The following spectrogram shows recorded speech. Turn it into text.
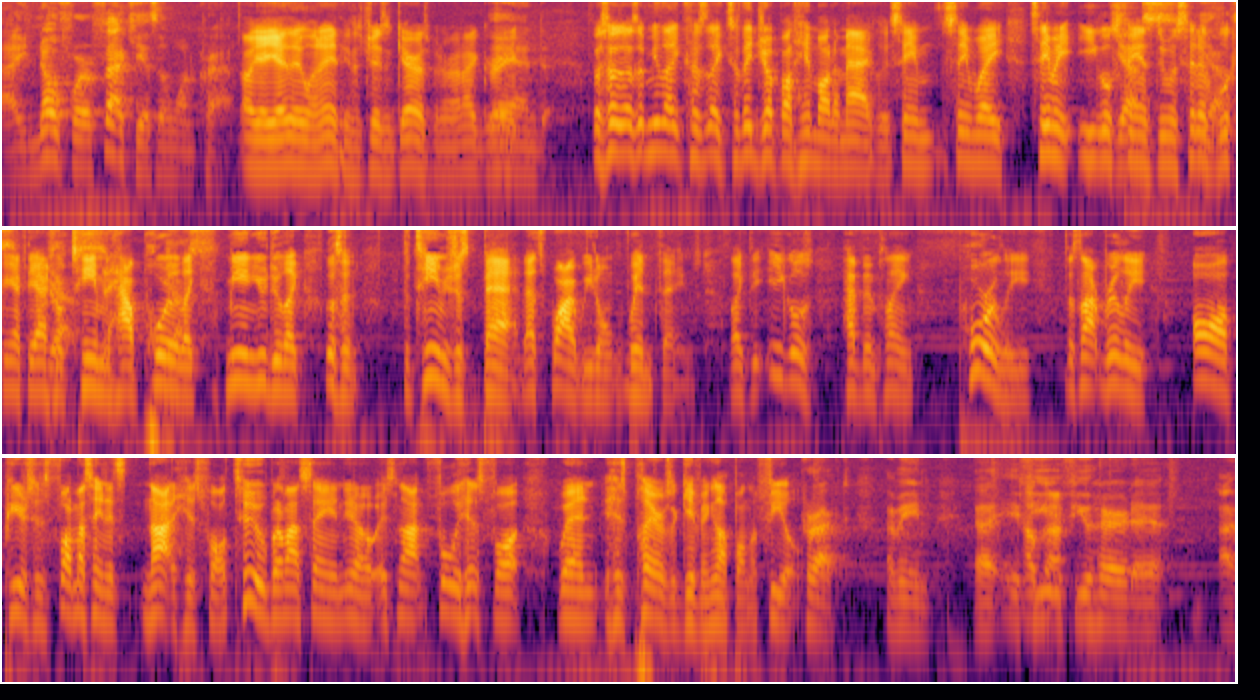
I know for a fact he hasn't won crap. oh yeah, yeah, they won anything since Jason Garrett's been around. I agree. And But so does it mean like because like so they jump on him automatically? Same same way same way Eagles Yes, fans do instead of yes, looking at the actual yes, team and how poorly like me and you do. Like listen, the team is just bad. That's why we don't win things. Like the Eagles have been playing poorly. That's not really all Pederson's fault. I'm not saying it's not his fault too, but I'm not saying you know it's not fully his fault when his players are giving up on the field. Correct. I mean, uh, if you if you heard uh, uh,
